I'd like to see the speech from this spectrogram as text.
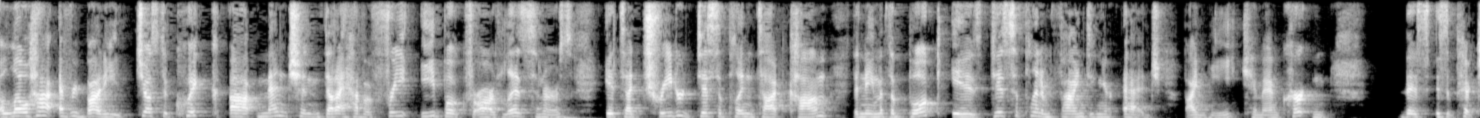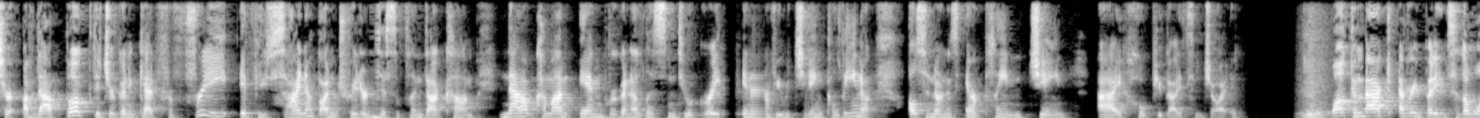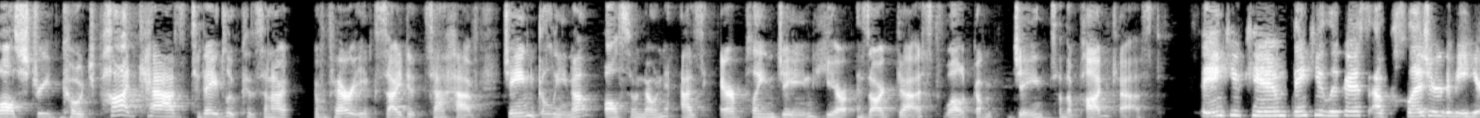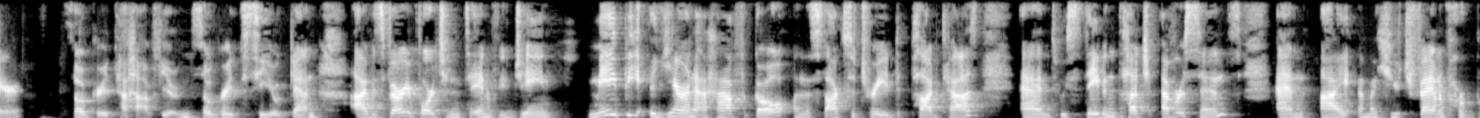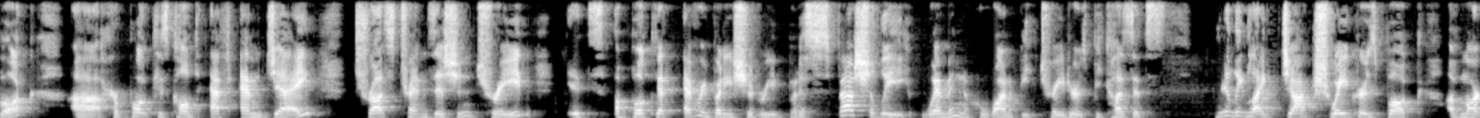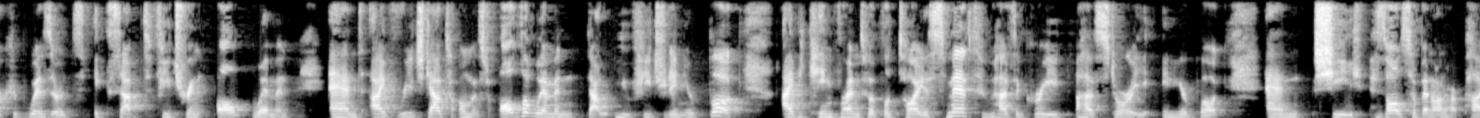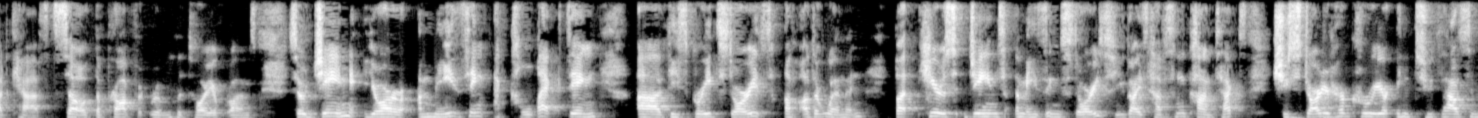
Aloha, everybody. Just a quick uh, mention that I have a free ebook for our listeners. It's at traderdiscipline.com. The name of the book is Discipline and Finding Your Edge by me, Kim Ann Curtin. This is a picture of that book that you're going to get for free if you sign up on traderdiscipline.com. Now, come on in. We're going to listen to a great interview with Jane Gallina, also known as Airplane Jane. I hope you guys enjoy it. Welcome back, everybody, to the Wall Street Coach podcast. Today, Lucas and I are very excited to have Jane Gallina, also known as Airplane Jane, here as our guest. Welcome, Jane, to the podcast. Thank you, Kim. Thank you, Lucas. A pleasure to be here. So great to have you and so great to see you again. I was very fortunate to interview Jane maybe a year and a half ago on the Stocks of Trade podcast. And we stayed in touch ever since. And I am a huge fan of her book. Uh, her book is called FMJ Trust, Transition, Trade. It's a book that everybody should read, but especially women who want to be traders because it's really like Jack Schwager's book of Market Wizards, except featuring all women. And I've reached out to almost all the women that you featured in your book. I became friends with Latoya Smith, who has a great uh, story in your book. And she has also been on our podcast. So, The Profit Room, Latoya runs. So, Jane, you're amazing at collecting uh, these great stories of other women. But here's Jane's amazing story. So, you guys have some context. She started her career in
